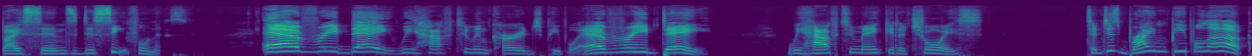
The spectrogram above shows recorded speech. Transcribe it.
by sin's deceitfulness. Every day we have to encourage people. Every day we have to make it a choice to just brighten people up.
